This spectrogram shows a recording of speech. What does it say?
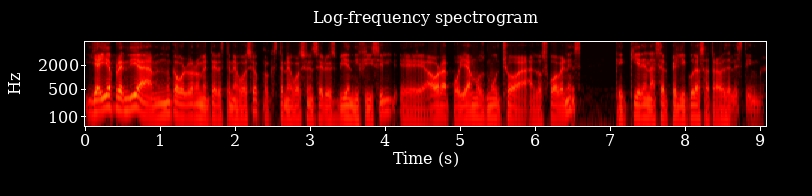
Y ahí aprendí a nunca volver a meter este negocio, porque este negocio en serio es bien difícil. Eh, ahora apoyamos mucho a, los jóvenes que quieren hacer películas a través del estímulo.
